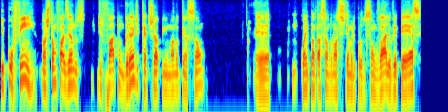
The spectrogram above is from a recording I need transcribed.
E por fim, nós estamos fazendo de fato um grande catch-up em manutenção é, com a implantação do nosso sistema de produção Vale, o VPS.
